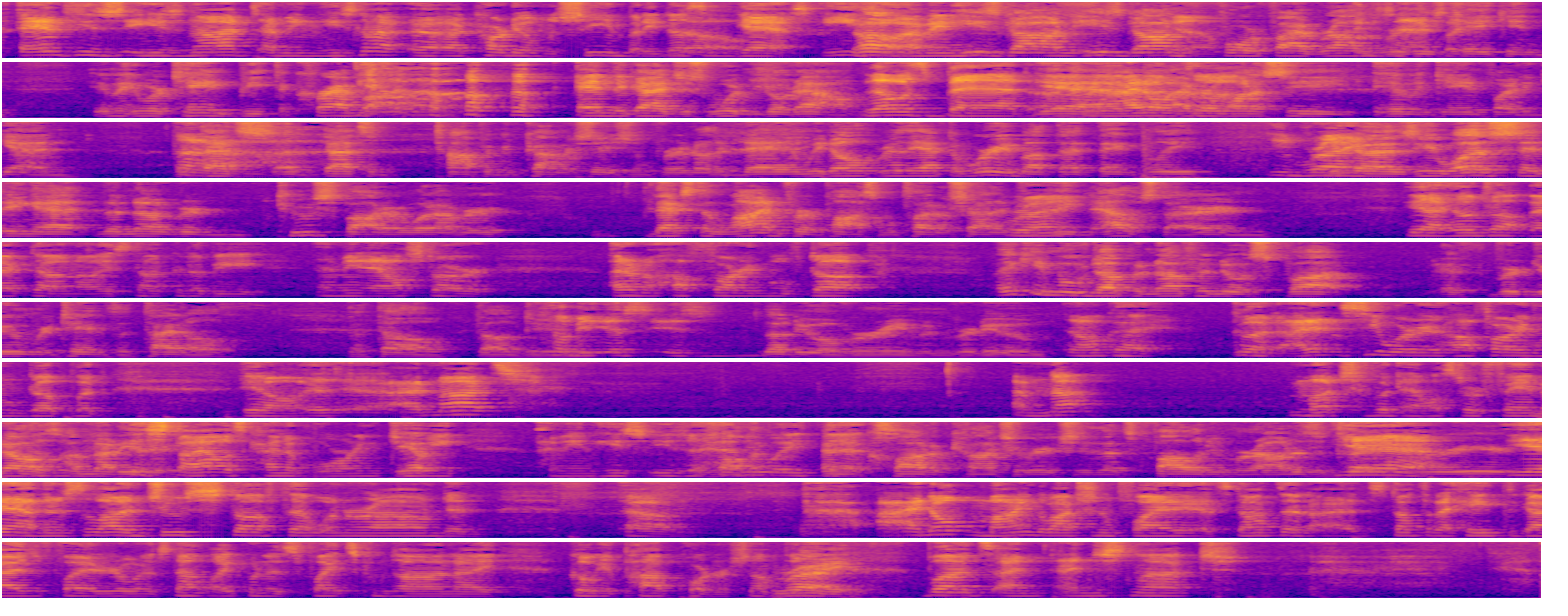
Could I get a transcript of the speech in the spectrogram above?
And he's he's not. I mean, he's not a, cardio machine, but he doesn't No. gas easy. Oh, I mean, he's gone. He's gone four or five rounds where he's taken. I mean, where Cain beat the crap out of him, and the guy just wouldn't go down. that was bad. uh, Yeah, for- I don't ever uh, want to see him and Cain fight again. But that's a, that's a topic of conversation for another day, and we don't really have to worry about that, thankfully, Right. because he was sitting at the number two spot or whatever, next in line for a possible title shot, and Right. beating Alistair, and Yeah, he'll drop back down now. He's not going to be I mean, Alistair, I don't know how far he moved up. I think he moved up enough into a spot if Werdum retains the title that they'll they'll do I mean, is is they'll do Overeem and Werdum. okay, good. I didn't see where how far he moved up, but you know, I'm not. I'm not much of an Alistair fan No, because I'm not either. his style is kind of boring to Yep. me. I mean, he's he's a heavyweight and a cloud of controversy that's followed him around his entire yeah, career. yeah. There's a lot of juice stuff that went around, and um, I don't mind watching him fight. It's not that I, it's not that I hate the guy as a fighter. When it's not like when his fights comes on, I go get popcorn or something. Right. But I'm I'm just not.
